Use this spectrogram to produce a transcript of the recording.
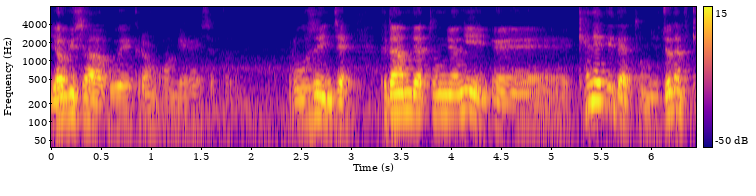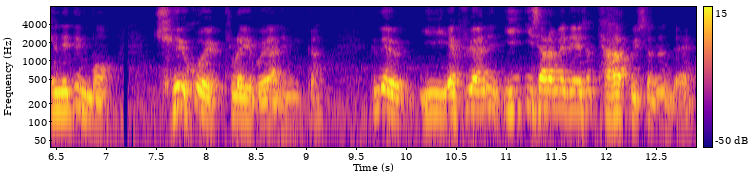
여기서하고의 그런 관계가 있었거든요. 그리고서 이제 그 다음 대통령이 에, 케네디 대통령, 존 F 케네디는 뭐 최고의 플레이보이 아닙니까? 근데 이 FBI는 이, 이 사람에 대해서 다 갖고 있었는데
